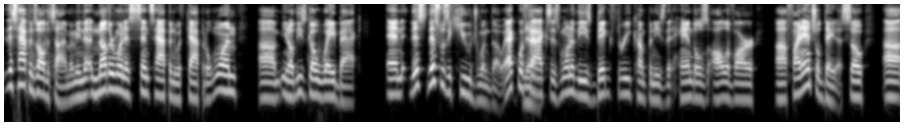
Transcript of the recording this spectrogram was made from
this happens all the time. I mean, another one has since happened with Capital One. Um, you know, these go way back. And this this was a huge one though. Equifax is one of these big three companies that handles all of our uh, financial data. So, uh,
